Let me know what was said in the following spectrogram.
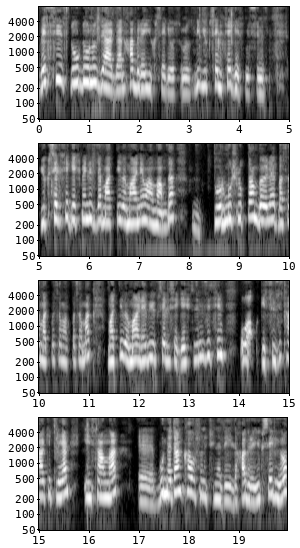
Ve siz durduğunuz yerden habire yükseliyorsunuz. Bir yükselişe geçmişsiniz. Yükselişe geçmeniz de maddi ve manevi anlamda durmuşluktan böyle basamak basamak basamak maddi ve manevi yükselişe geçtiğiniz için o sizi takipleyen insanlar e, bu neden kaosun içine değil de habire yükseliyor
